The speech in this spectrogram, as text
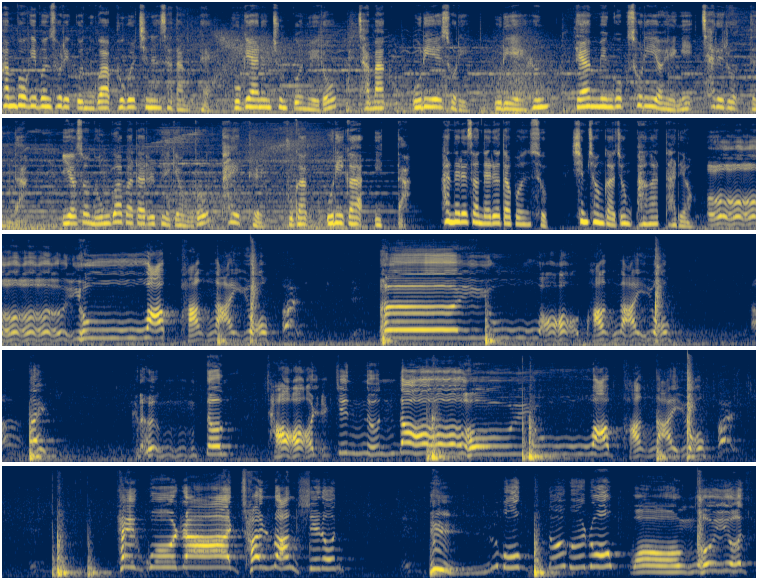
한복 입은 소리꾼과 북을 치는 사당패, 고개하는 춤꾼 위로 자막 우리의 소리, 우리의 흥, 대한민국 소리 여행이 차례로 뜬다. 이어서 농과 바다를 배경으로 타이틀 국악 우리가 있다. 하늘에서 내려다본 숲, 심청가 중 방아 타령. 어유와 방아요 어유와 방아요 아이 그릉덩 잘 짓는다. 어유와 방아요? 태고라 천왕씨는 일목덕으로 왕하였으니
